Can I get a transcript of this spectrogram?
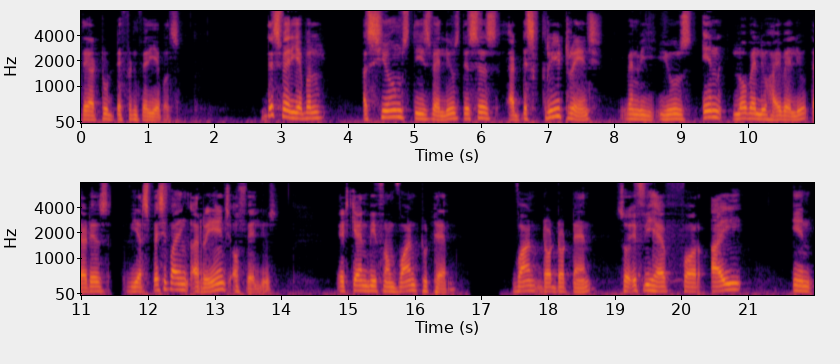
they are two different variables. This variable assumes these values. This is a discrete range. When we use in low value, high value, that is, we are specifying a range of values. It can be from 1 to 10, 1 dot dot 10. So if we have for I in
